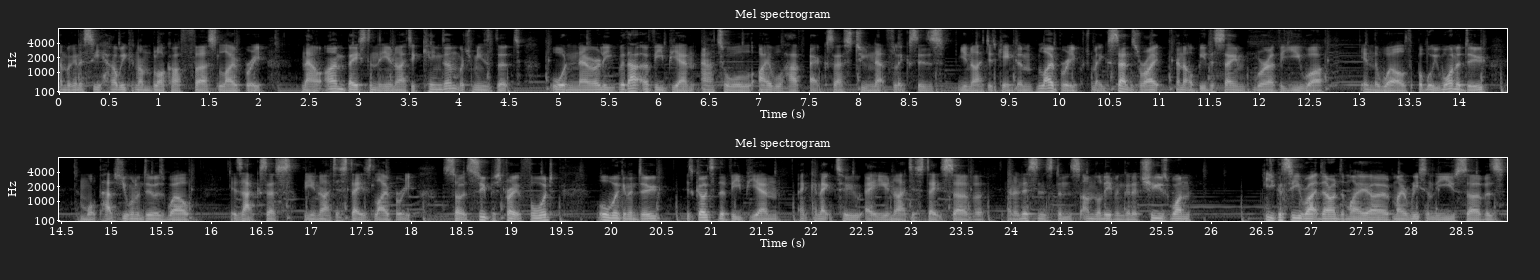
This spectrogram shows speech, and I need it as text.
and we're going to see how we can unblock our first library. Now, I'm based in the United Kingdom, which means that ordinarily, without a VPN at all, I will have access to Netflix's United Kingdom library, which makes sense, right? And it'll be the same wherever you are in the world. But what we want to do, and what perhaps you want to do as well, is access the United States library. So it's super straightforward. All we're going to do is go to the VPN and connect to a United States server. And in this instance, I'm not even going to choose one. You can see right there under my uh, my recently used servers,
